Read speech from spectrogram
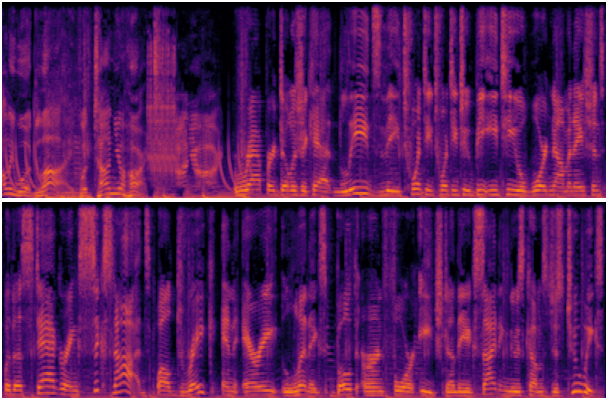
Hollywood Live with Tanya Hart. Rapper Doja Cat leads the 2022 BET Award nominations with a staggering six nods, while Drake and Ari Lennox both earned four each. Now, the exciting news comes just two weeks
